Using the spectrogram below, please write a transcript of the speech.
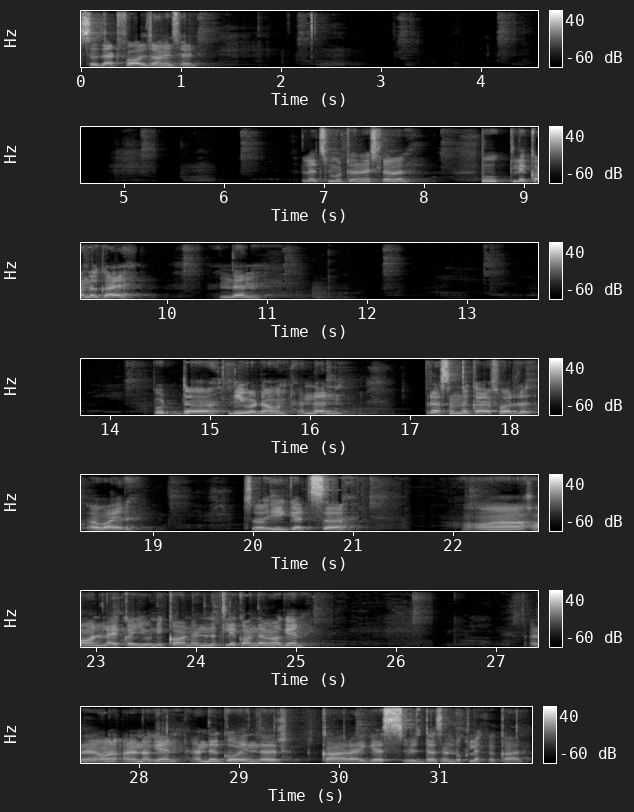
So that falls on his head. Let's move to the next level. To click on the guy and then put the lever down and then press on the guy for a while. So he gets a uh, horn like a unicorn and then click on them again. And then on and again and they go in their car I guess which doesn't look like a car.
